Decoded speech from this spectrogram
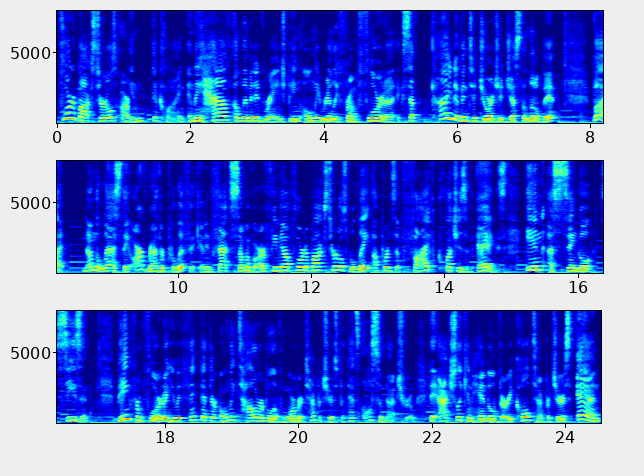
Florida box turtles are in decline and they have a limited range, being only really from Florida, except kind of into Georgia just a little bit. But Nonetheless, they are rather prolific, and in fact, some of our female Florida box turtles will lay upwards of five clutches of eggs in a single season. Being from Florida, you would think that they're only tolerable of warmer temperatures, but that's also not true. They actually can handle very cold temperatures, and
